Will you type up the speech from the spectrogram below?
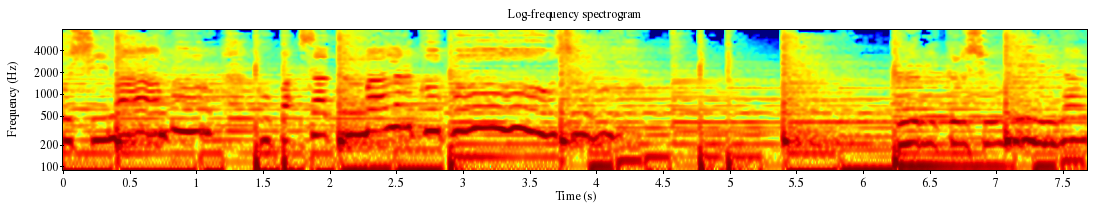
Pusi mabur Kupaksakan maler ku pusu Kerikil suwinang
